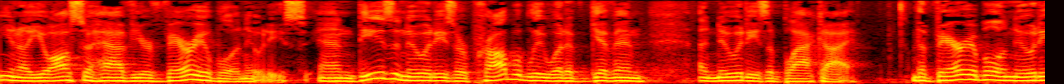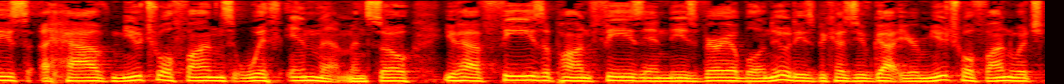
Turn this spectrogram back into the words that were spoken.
you know, you also have your variable annuities. And these annuities are probably what have given annuities a black eye the variable annuities have mutual funds within them. And so you have fees upon fees in these variable annuities because you've got your mutual fund, which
